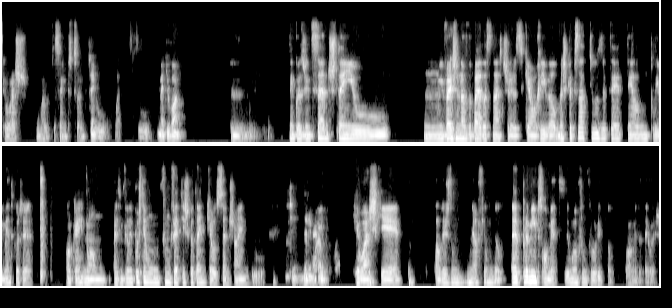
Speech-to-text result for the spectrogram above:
que eu acho uma adaptação interessante Sim. do, do Matthew Vaughn. Uh, tem coisas interessantes, tem o um Invasion of the Bad Snatchers que é horrível, mas que apesar de tudo até tem algum polimento que eu ok, não é um péssimo filme. Depois tem um filme fetiche que eu tenho, que é o Sunshine do Sim, Danny Brown, que eu acho que é talvez o melhor filme dele. Uh, para mim, pessoalmente, o meu filme favorito dele, provavelmente até hoje.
